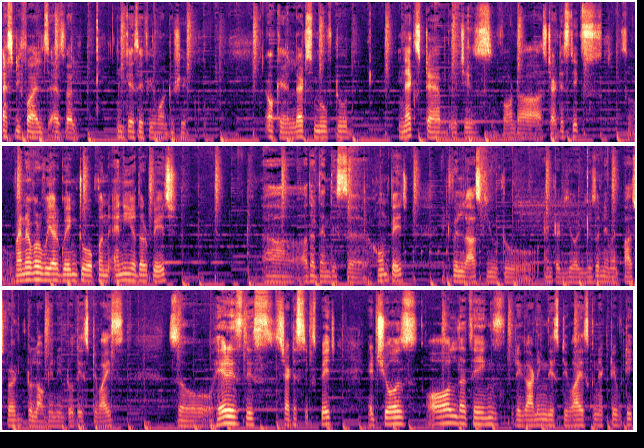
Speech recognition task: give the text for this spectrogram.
SD files as well in case if you want to share. Okay let's move to next tab which is for the statistics. So whenever we are going to open any other page uh, other than this uh, home page it will ask you to enter your username and password to log in into this device. So here is this statistics page. It shows all the things regarding this device connectivity.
